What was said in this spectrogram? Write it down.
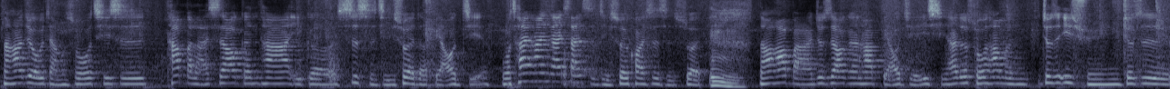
然后他就有讲说，其实他本来是要跟他一个四十几岁的表姐，我猜他应该三十几岁，快四十岁，嗯，然后他本来就是要跟他表姐一起，他就说他们就是一群就是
